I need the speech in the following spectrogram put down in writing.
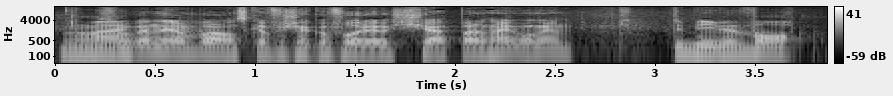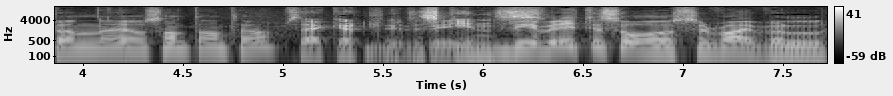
Nej. Frågan är om vad de ska försöka få dig att köpa den här gången. Det blir väl vapen eh, och sånt antar jag? Säkert lite Det- skins. Det är väl lite så survival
